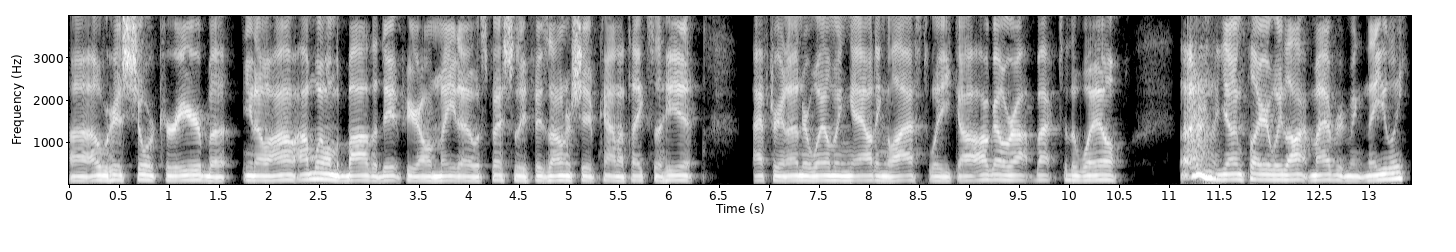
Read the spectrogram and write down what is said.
uh, over his short career. But, you know, I, am willing to buy the dip here on Mito, especially if his ownership kind of takes a hit after an underwhelming outing last week. I'll, I'll go right back to the well young player we like, Maverick McNealy.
